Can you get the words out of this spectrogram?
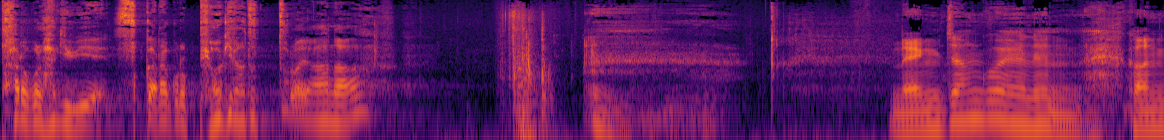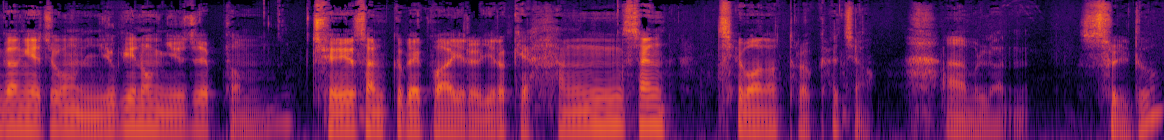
탈옥을 하기 위해 숟가락으로 벽이라도 뚫어야 하나? 냉장고에는 건강에 좋은 유기농 유제품, 최상급의 과일을 이렇게 항상 채워놓도록 하죠. 아, 물론 술도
